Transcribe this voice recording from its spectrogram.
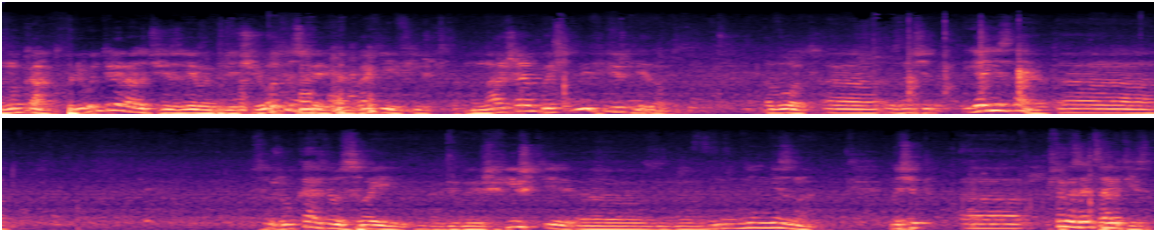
ну как, плюнь три раза через левое плечо, так сказать, там, какие фишки там? Ну, наши обычные фишки. ну. Вот, э, значит, я не знаю, э, слушай, у каждого свои, как ты говоришь, фишки, э, ну, не, не знаю. Значит, э, что касается артистов,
